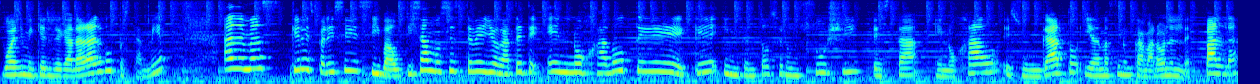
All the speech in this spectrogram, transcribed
Igual si me quieres regalar algo, pues también. Además, ¿qué les parece si bautizamos este bello gatete enojadote que intentó ser un sushi? Está enojado, es un gato y además tiene un camarón en la espalda.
